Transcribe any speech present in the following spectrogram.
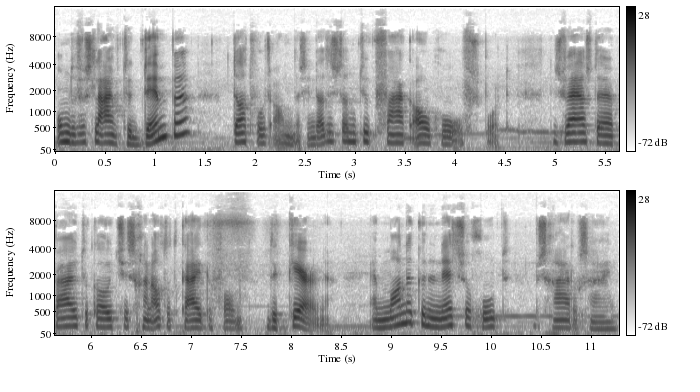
om de verslaving te dempen, dat wordt anders. En dat is dan natuurlijk vaak alcohol of sport. Dus wij als therapeutencoaches gaan altijd kijken van de kernen. En mannen kunnen net zo goed beschadigd zijn.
